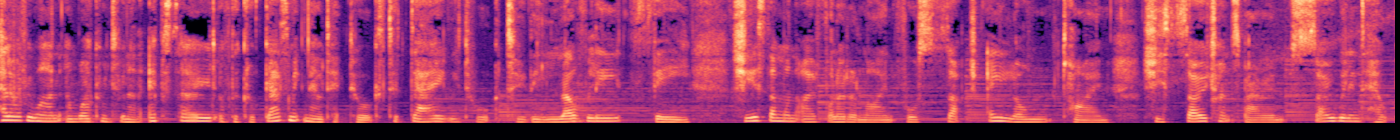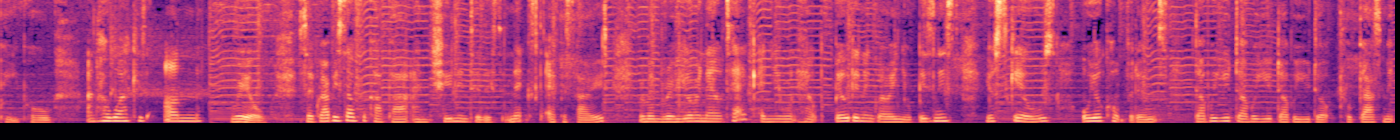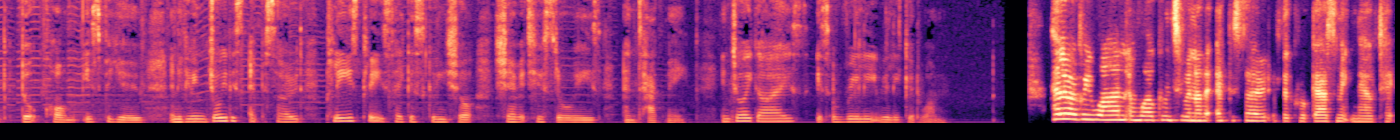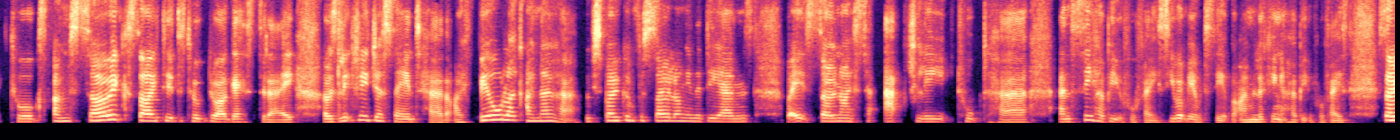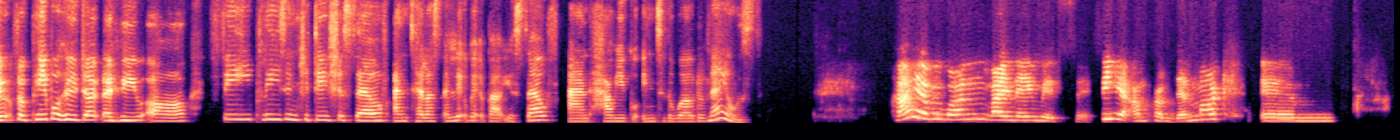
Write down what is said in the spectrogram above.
Hello, everyone, and welcome to another episode of the Clawgasmic Nail Tech Talks. Today, we talk to the lovely Fie. She is someone that I've followed online for such a long time. She's so transparent, so willing to help people, and her work is unreal. So grab yourself a cuppa and tune into this next episode. Remember, if you're a nail tech and you want help building and growing your business, your skills, or your confidence, www.clawgasmic.com is for you. And if you enjoy this episode, please, please take a screenshot, share it to your stories, and tag me. Enjoy, guys. It's a really, really good one. Hello, everyone, and welcome to another episode of the Clawgasmic Nail Tech Talks. I'm so excited to talk to our guest today. I was literally just saying to her that I feel like I know her. We've spoken for so long in the DMs, but it's so nice to actually talk to her and see her beautiful face. You won't be able to see it, but I'm looking at her beautiful face. So, for people who don't know who you are, Fie, please introduce yourself and tell us a little bit about yourself and how you got into the world of nails. Hi everyone, my name is Fie. I'm from Denmark. Um,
